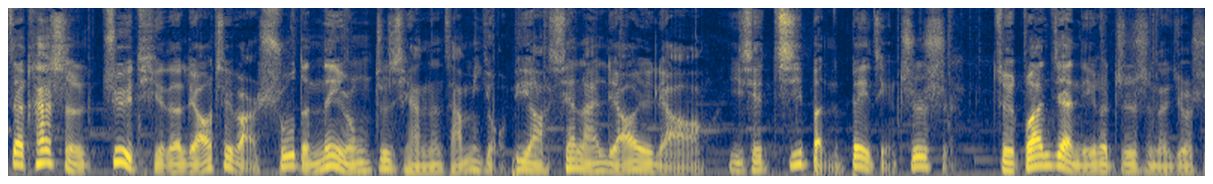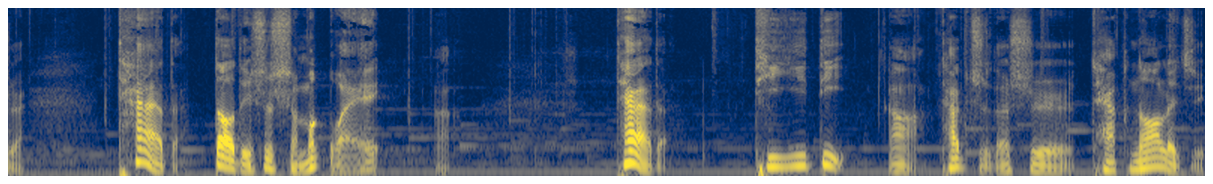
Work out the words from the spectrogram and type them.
在开始具体的聊这本书的内容之前呢，咱们有必要先来聊一聊一些基本的背景知识。最关键的一个知识呢，就是 TED 到底是什么鬼啊？TED TED 啊，它指的是 Technology、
